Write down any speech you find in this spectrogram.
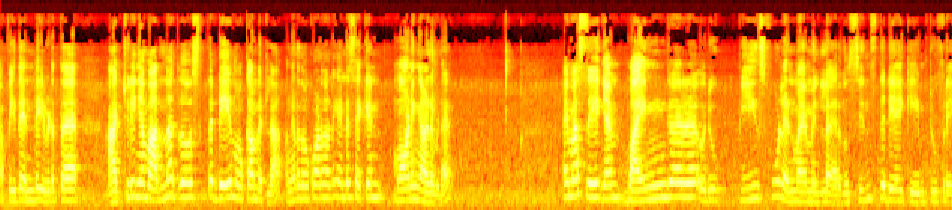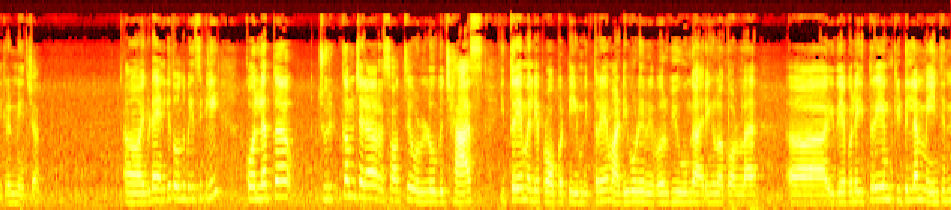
അപ്പൊ ഇത് എന്റെ ഇവിടുത്തെ ആക്ച്വലി ഞാൻ വന്ന ദിവസത്തെ ഡേ നോക്കാൻ പറ്റില്ല. അങ്ങനെ നോക്കുവാണെന്നുണ്ടെങ്കിൽ എന്റെ സെക്കൻഡ് മോർണിംഗ് ആണ് ഇവിടെ. ഐ മസ്റ്റ് സേ ഞാൻ ഭയങ്കര ഒരു പീസ്ഫുൾ എൻവയൺമെന്റിലായിരുന്നു since the day I came to fragrant nature ഇവിടെ എനിക്ക് തോന്നുന്നു ബേസിക്കലി കൊല്ലത്ത് ചുരുക്കം ചില റിസോർട്ട്സേ ഉള്ളൂ വിച്ച് ഹാസ് ഇത്രയും വലിയ പ്രോപ്പർട്ടിയും ഇത്രയും അടിപൊളി റിവർ വ്യൂവും കാര്യങ്ങളൊക്കെ ഉള്ള ഇതേപോലെ ഇത്രയും കിടിലം മെയിന്റെയിൻ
